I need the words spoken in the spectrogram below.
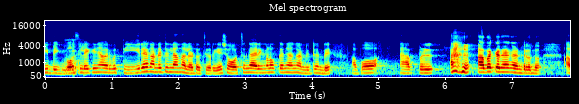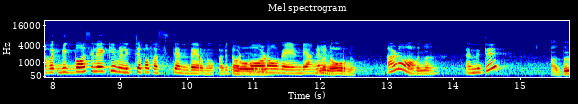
ഈ ബിഗ് ബോസിലേക്ക് ഞാൻ വരുമ്പോൾ തീരെ കണ്ടിട്ടില്ല എന്നല്ല കേട്ടോ ചെറിയ ഷോർട്സും കാര്യങ്ങളൊക്കെ ഞാൻ കണ്ടിട്ടുണ്ട്. അപ്പോൾ ആപ്പിൾ അതൊക്കെ ഞാൻ കണ്ടിരുന്നു. അപ്പൊ ബിഗ് ബോസിലേക്ക് വിളിച്ചപ്പോ ഫസ്റ്റ് എന്തായിരുന്നു? ഒരു തോട്ട് പോണോ വേണ്ടേ? അങ്ങനെ ആണോ? എന്നിട്ട്? അത്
